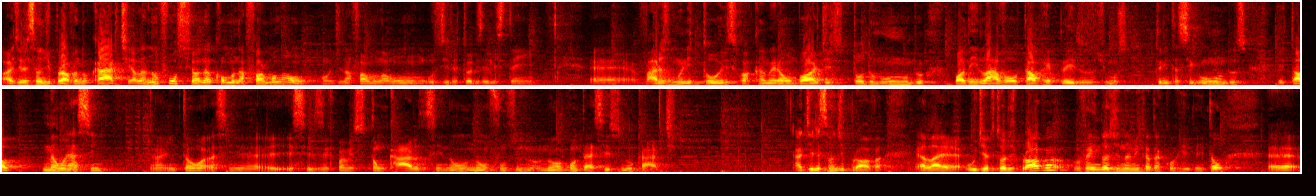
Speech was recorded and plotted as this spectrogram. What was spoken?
a direção de prova no kart, ela não funciona como na Fórmula 1, onde na Fórmula 1 os diretores eles têm é, vários monitores com a câmera on-board de todo mundo, podem ir lá voltar o replay dos últimos 30 segundos e tal. Não é assim. Né? Então, assim, é, esses equipamentos tão caros assim, não, não, não, não acontece isso no kart. A direção de prova, ela é o diretor de prova vendo a dinâmica da corrida. Então, é,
